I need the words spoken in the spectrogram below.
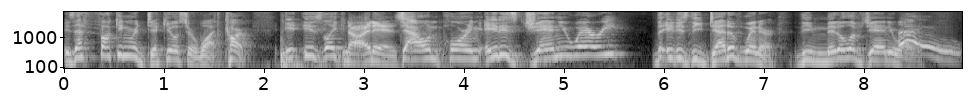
Is that fucking ridiculous or what? Carp, it is like No, it is. downpouring. It is January. It is the dead of winter, the middle of January.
